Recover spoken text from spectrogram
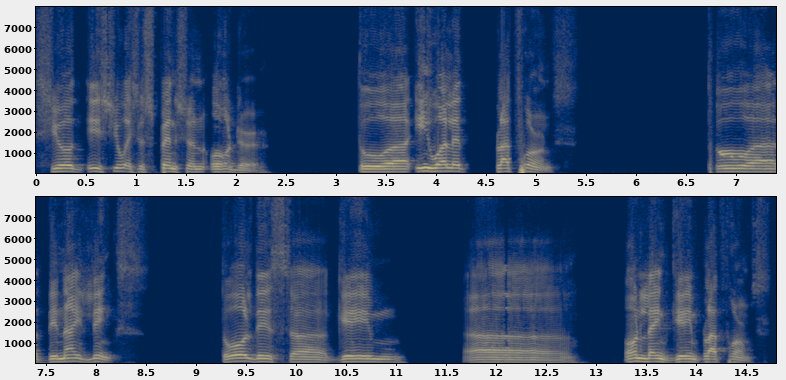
should issue a suspension order to uh, e-wallet platforms to uh, deny links to all these uh, game uh, online game platforms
